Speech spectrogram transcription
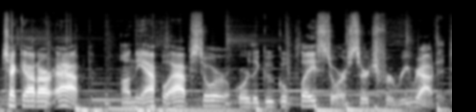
check out our app on the Apple App Store or the Google Play Store. Search for Rerouted.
